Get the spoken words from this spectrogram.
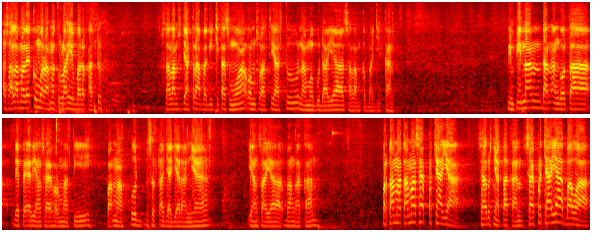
Assalamualaikum warahmatullahi wabarakatuh. Salam sejahtera bagi kita semua. Om Swastiastu, Namo Buddhaya, salam kebajikan. Pimpinan dan anggota DPR yang saya hormati, Pak Mahfud beserta jajarannya yang saya banggakan. Pertama-tama saya percaya, saya harus nyatakan, saya percaya bahwa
